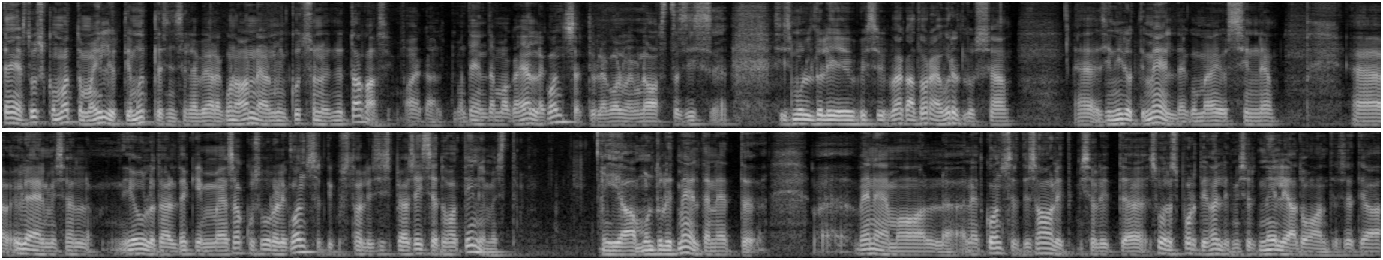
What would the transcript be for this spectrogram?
täiesti uskumatu, ma hiljuti mõtlesin selle peale, kuna Anne on mind kutsunud nüüd tagasi aeg-ajalt, ma teen temaga jälle kontserti üle kolmekümne aasta, siis siis mul tuli üks väga tore võrdlus äh, siin hiljuti meelde, kui me just siin äh, üle-eelmisel jõulude ajal tegime Saku Suurhalli kontserdi, kus oli siis pea seitse tuhat inimest ja mul tulid meelde need äh, Venemaal need kontserdisaalid, mis olid äh, suured spordihallid, mis olid neljatuhandesed ja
